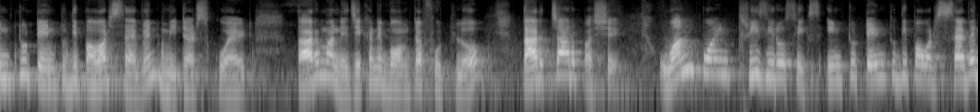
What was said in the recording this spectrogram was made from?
into ten to the power seven metre squared তার মানে যেখানে বমটা ফুটলো, তার চারপাশে one point three zero six into ten to the power seven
